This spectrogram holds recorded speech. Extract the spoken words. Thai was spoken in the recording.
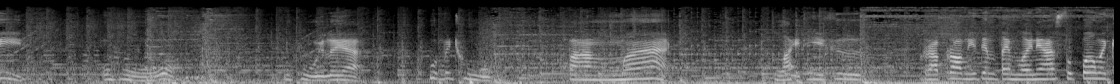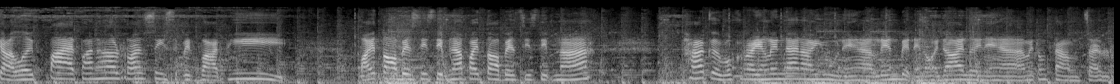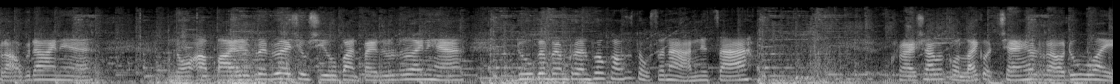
ยโอ้โหโอ้โหยเลยอะพูดไม่ถูก ปังมาก หลายทีคือ รับรอบนี้เต็มๆเลยนะคะซูเปอร์ไมกาเลย 8,541 บาทพี่ ไปต่อเบ็ด40 นะ ไปต่อเบ็ด40 นะ ถ้าเกิดว่าใครยังเล่นได้นะอยู่นะฮะ เล่นเบ็ดน้อยๆได้เลยนะฮะ ไม่ต้องตามใจเราก็ได้นะฮะ เนาะเอาไปเรื่อยๆชิวๆบานไปเรื่อยๆนะฮะดูกันเพลินๆเพื่อความสนุกสนานเนี่ยจ้าใครชอบก็กดไลค์กดแชร์ให้เราด้วย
